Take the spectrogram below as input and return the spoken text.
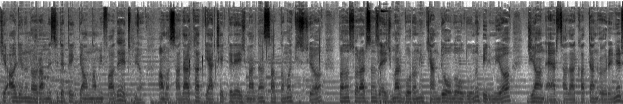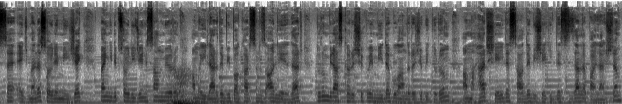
ki Alya'nın öğrenmesi de pek bir anlam ifade etmiyor. Ama sadakat gerçekleri Ecmel'den saklamak istiyor. Bana sorarsanız Ecmel Bora'nın kendi oğlu olduğunu bilmiyor. Cihan eğer sadakatten öğrenirse Ecmel'e söylemeyecek. Ben gidip söyleyeceğini sanmıyorum ama ileride bir bakarsınız Aliye der. Durum biraz karışık ve mide bulandırıcı bir durum ama her şeyiyle sade bir şekilde sizlerle paylaştım.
